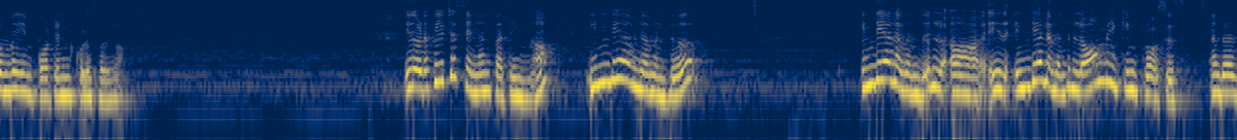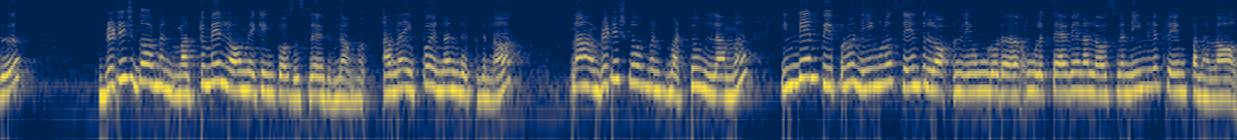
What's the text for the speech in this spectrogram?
ரொம்ப இம்பார்ட்டன்ட் கூட சொல்லலாம். இதோட ஃபீச்சர்ஸ் என்னன்னு பார்த்தீங்கன்னா இந்தியாவில் வந்து இந்தியாவில் வந்து இது இந்தியாவில் வந்து லா மேக்கிங் ப்ராசஸ் அதாவது பிரிட்டிஷ் கவர்மெண்ட் மட்டுமே லா மேக்கிங் ப்ராசஸில் இருந்தாங்க. ஆனால் இப்போ என்ன நடக்குதுன்னா நான் பிரிட்டிஷ் கவர்மெண்ட் மட்டும் இல்லாமல் இந்தியன் பீப்புளும் நீங்களும் சேர்ந்து லா உங்களோட உங்களுக்கு தேவையான லாஸில் நீங்களே ஃப்ரேம் பண்ணலாம்.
